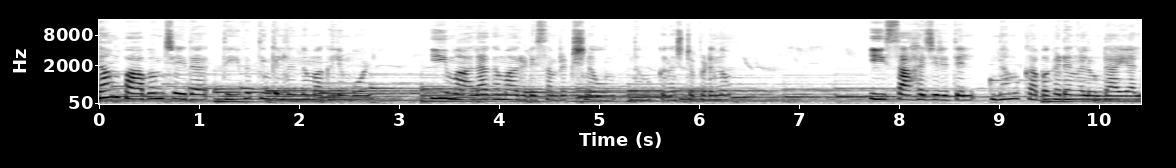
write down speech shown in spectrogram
നാം പാപം ചെയ്ത് ദൈവത്തിങ്കിൽ നിന്നും അകലുമ്പോൾ ഈ മാലാകമാരുടെ സംരക്ഷണവും നമുക്ക് നഷ്ടപ്പെടുന്നു. ഈ സാഹചര്യത്തിൽ നമുക്ക് അപകടങ്ങൾ ഉണ്ടായാൽ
